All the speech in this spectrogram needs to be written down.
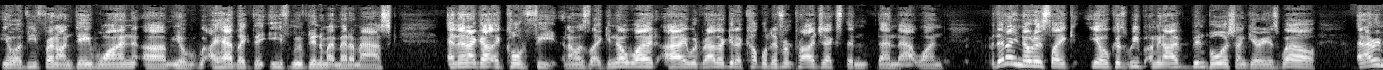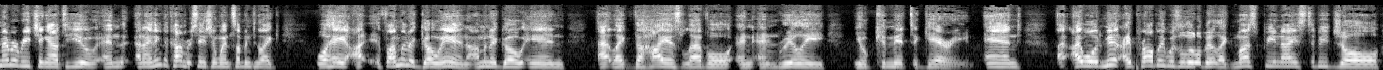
you know, a VeeFriend on day one. Um, you know, I had like the ETH moved into my MetaMask, and then I got like cold feet, and I was like, you know what? I would rather get a couple different projects than than that one. But then I noticed, like, you know, because we, I mean, I've been bullish on Gary as well, and I remember reaching out to you, and and I think the conversation went something to like, well, hey, I, if I'm going to go in, I'm going to go in at like the highest level and and really, you know, commit to Gary. And I, I will admit, I probably was a little bit like, must be nice to be Joel,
